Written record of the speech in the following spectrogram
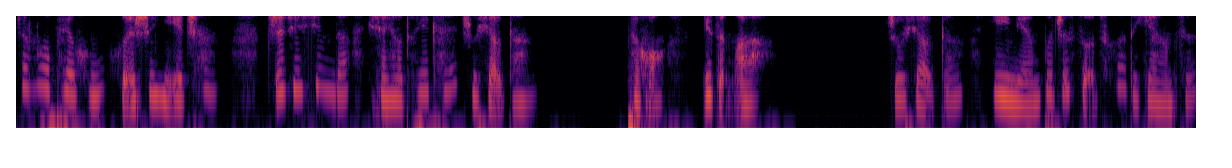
让洛佩红浑身一颤，直觉性的想要推开朱小刚。佩红，你怎么了？朱小刚一脸不知所措的样子。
